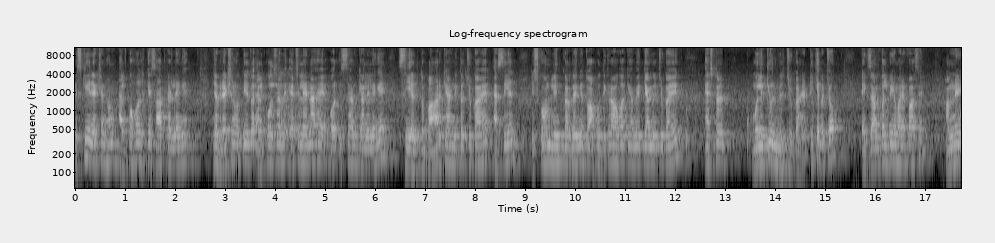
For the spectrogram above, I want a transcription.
इसकी रिएक्शन हम अल्कोहल के साथ कर लेंगे जब रिएक्शन होती है तो अल्कोहल से हमें एच लेना है और इससे हम क्या ले लेंगे सी एल तो बाहर क्या निकल चुका है एस सी एल इसको हम लिंक कर देंगे तो आपको दिख रहा होगा कि हमें क्या मिल चुका है एक एस्टर मोलिक्यूल मिल चुका है ठीक है बच्चों एग्जाम्पल भी हमारे पास है हमने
